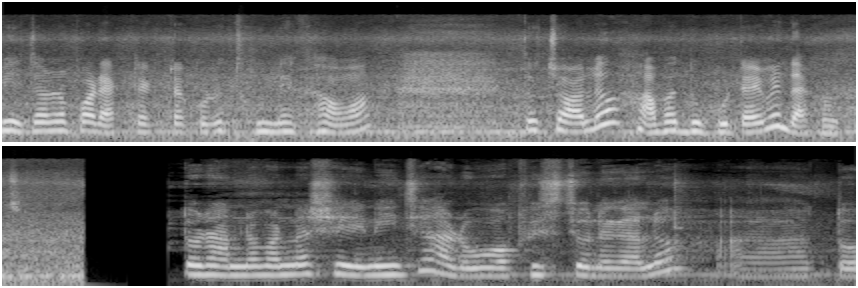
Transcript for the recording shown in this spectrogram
ভেজানোর পর একটা একটা করে তুলে খাওয়া। তো চলো, আবার দুপুর টাইমে দেখা হচ্ছে। তো রান্না বান্না সেরে নিয়েছি, আর ও অফিস চলে গেল। তো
